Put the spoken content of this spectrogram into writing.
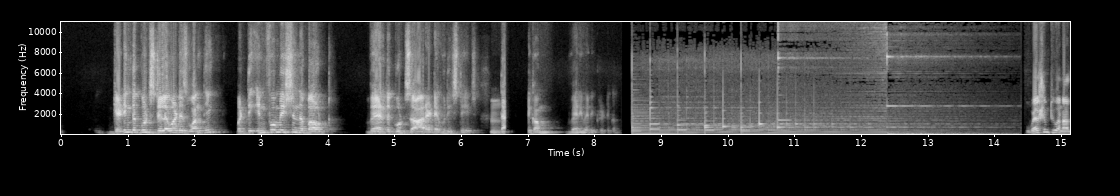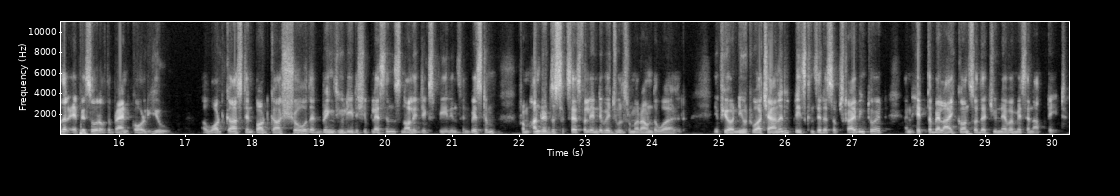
getting the goods delivered is one thing but the information about where the goods are at every stage hmm. that become very very critical. Welcome to another episode of the brand called you a podcast and podcast show that brings you leadership lessons knowledge experience and wisdom from hundreds of successful individuals from around the world if you are new to our channel please consider subscribing to it and hit the bell icon so that you never miss an update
